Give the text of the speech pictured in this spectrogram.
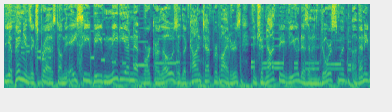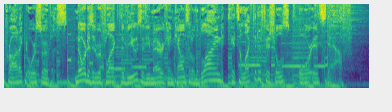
The opinions expressed on the ACB Media Network are those of the content providers and should not be viewed as an endorsement of any product or service. Nor does it reflect the views of the American Council of the Blind, its elected officials, or its staff.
